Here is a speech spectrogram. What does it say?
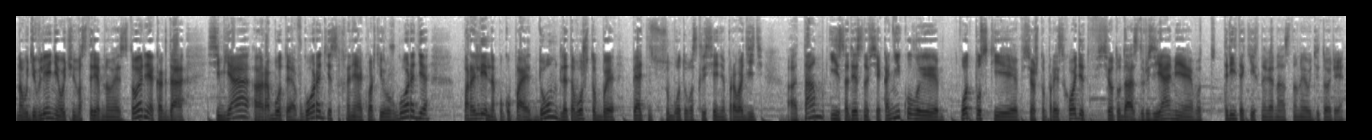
на удивление, очень востребованная история, когда семья, работая в городе, сохраняя квартиру в городе, параллельно покупает дом для того, чтобы пятницу, субботу, воскресенье проводить а, там, и, соответственно, все каникулы, отпуски, все, что происходит, все туда с друзьями. Вот три таких, наверное, основные аудитории.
